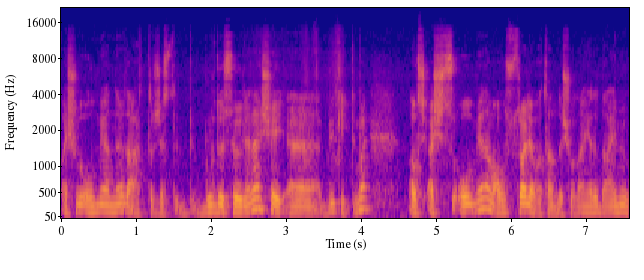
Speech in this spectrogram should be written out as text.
aşılı olmayanları da arttıracağız. Burada söylenen şey e, büyük ihtimal aşısı olmayan ama Avustralya vatandaşı olan ya da daimi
